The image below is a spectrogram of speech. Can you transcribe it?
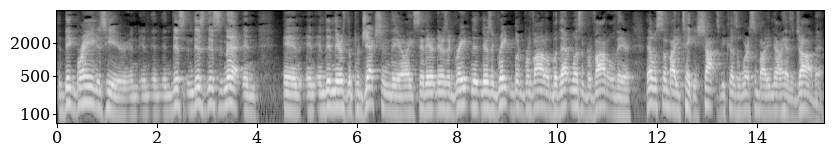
the big brain is here, and and, and, and this and this this and that, and and and and then there's the projection there. Like I said, there there's a great there's a great bravado, but that wasn't bravado there. That was somebody taking shots because of where somebody now has a job at.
